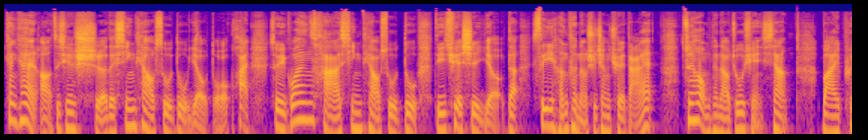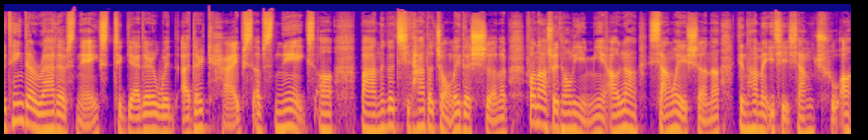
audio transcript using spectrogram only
看看啊这些蛇的心跳速度有多快。所以观察心跳速度的确是有的，C 很可能是正确答案。最后我们看到 D 选项，by putting the rattlesnakes together with other types of snakes 啊，把那个其他的种类的蛇呢放到水桶里面，然后让响尾蛇呢跟他们一起相处啊，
